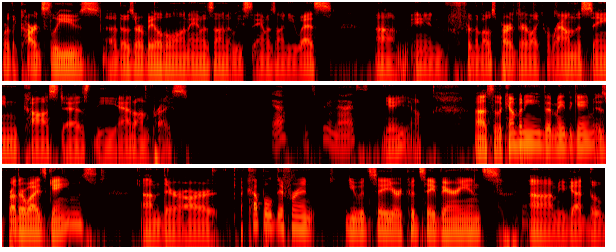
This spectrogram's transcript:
or the card sleeves. Uh, those are available on Amazon, at least Amazon US. Um, and for the most part, they're like around the same cost as the add-on price. Yeah, that's pretty nice. Yeah, yeah. Uh, so the company that made the game is Brotherwise Games. Um, there are a couple different, you would say or could say variants. Um, you got the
